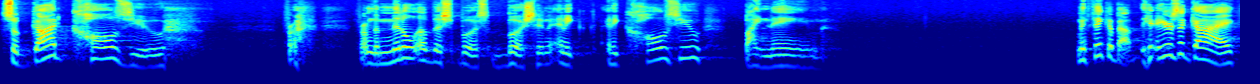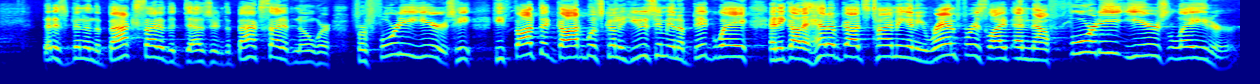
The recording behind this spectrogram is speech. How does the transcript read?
so God calls you from, from the middle of this bush, bush and, and, he, and he calls you by name. I mean, think about here's a guy that has been in the backside of the desert, the backside of nowhere for 40 years. He, he thought that God was going to use him in a big way, and he got ahead of God's timing and he ran for his life. And now, 40 years later,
